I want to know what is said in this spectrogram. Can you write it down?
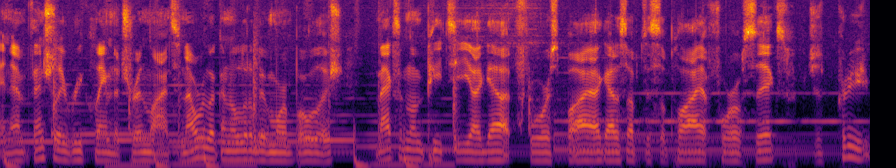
and eventually reclaim the trend line. So now we're looking a little bit more bullish. Maximum PT I got for SPY, I got us up to supply at 406, which is pretty,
